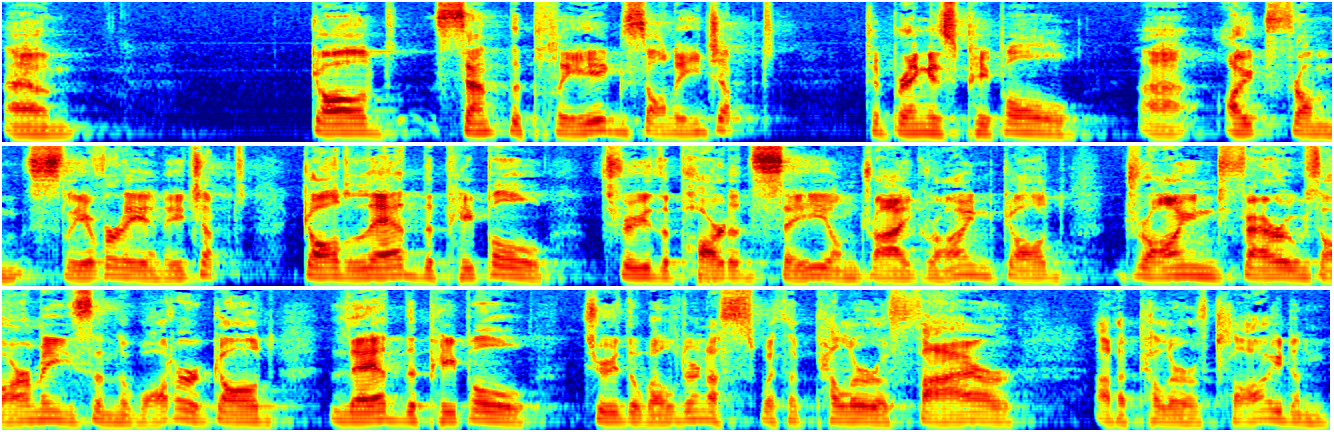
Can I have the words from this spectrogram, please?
Um, God sent the plagues on Egypt to bring his people uh, out from slavery in Egypt. God led the people through the parted sea on dry ground. God drowned Pharaoh's armies in the water. God led the people through the wilderness with a pillar of fire and a pillar of cloud. And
